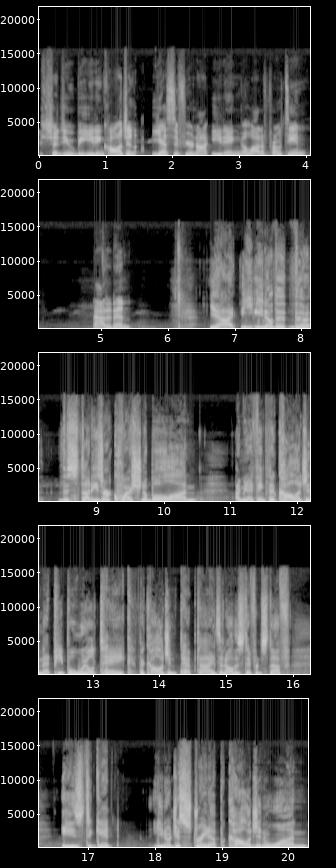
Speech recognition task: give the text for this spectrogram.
should you be eating collagen? Yes, if you're not eating a lot of protein, add it in. Yeah, you know the the the studies are questionable on. I mean, I think the collagen that people will take, the collagen peptides and all this different stuff, is to get you know just straight up collagen one.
